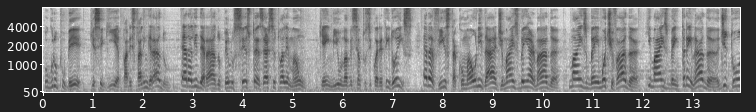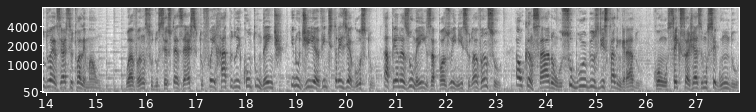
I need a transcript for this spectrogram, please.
O Grupo B, que seguia para Stalingrado, era liderado pelo 6 Exército Alemão, que em 1942 era vista como a unidade mais bem armada, mais bem motivada e mais bem treinada de todo o exército alemão. O avanço do Sexto Exército foi rápido e contundente, e no dia 23 de agosto, apenas um mês após o início do avanço, alcançaram os subúrbios de Stalingrado, com o 62º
